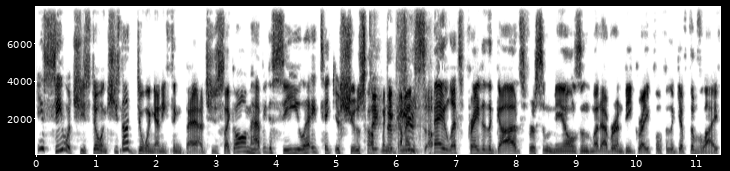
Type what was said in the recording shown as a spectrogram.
You see what she's doing. She's not doing anything bad. She's just like oh i'm happy to see you. Hey take your shoes off Take when you come in. off. hey let's pray to the gods for some meals and whatever and be grateful for the gift of life.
